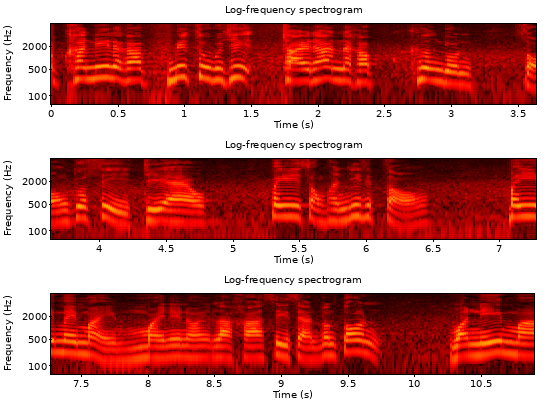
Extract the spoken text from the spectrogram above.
กับคันนี้แหละครับมิตซูบิชิชายท่านนะครับ เครื่องยนต์ 2.4 GL ปี 2022 ปีใหม่ๆ ใหม่น้อยๆ ราคา 4 0 0 0 0 0 ต้นๆ วันนี้มา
